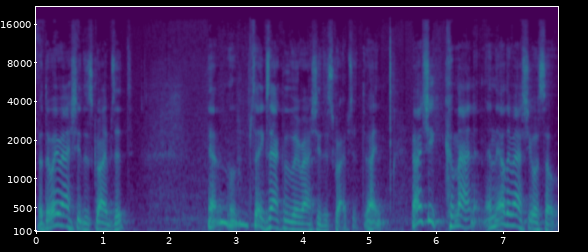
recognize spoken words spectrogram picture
but the way Rashi describes it, yeah, say exactly the way Rashi describes it, right? Rashi command, and the other Rashi also,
